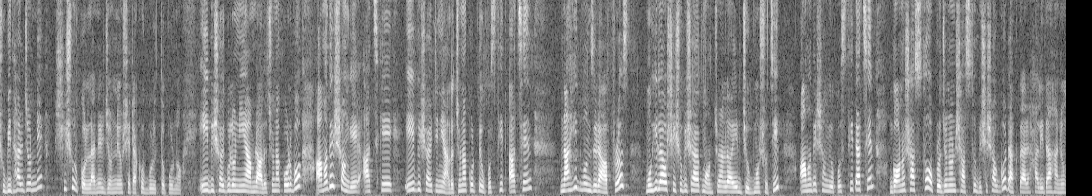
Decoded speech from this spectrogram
সুবিধার জন্য, শিশুর কল্যাণের জন্যেও সেটা খুব গুরুত্বপূর্ণ। এই বিষয়গুলো নিয়ে আমরা আলোচনা করব। আমাদের সঙ্গে আজকে এই বিষয়টি নিয়ে আলোচনা করতে উপস্থিত আছেন নাহিদ মঞ্জুরা আফরোজ, মহিলা ও শিশু বিষয়ক মন্ত্রণালয়ের যুগ্ম সচিব আমাদের সঙ্গে উপস্থিত আছেন গণস্বাস্থ্য ও প্রজনন স্বাস্থ্য বিশেষজ্ঞ ডাক্তার হালিদা হানুম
